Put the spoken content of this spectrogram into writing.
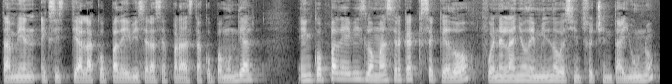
también existía la Copa Davis, era separada esta Copa Mundial. En Copa Davis lo más cerca que se quedó fue en el año de 1981,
